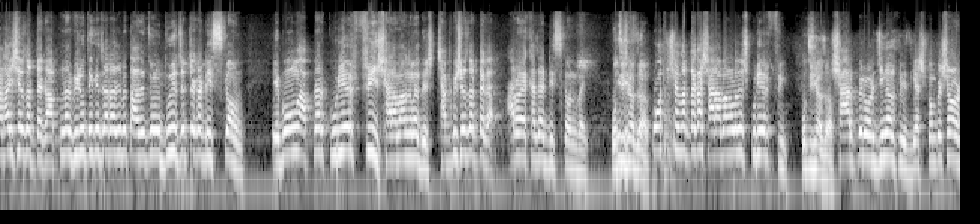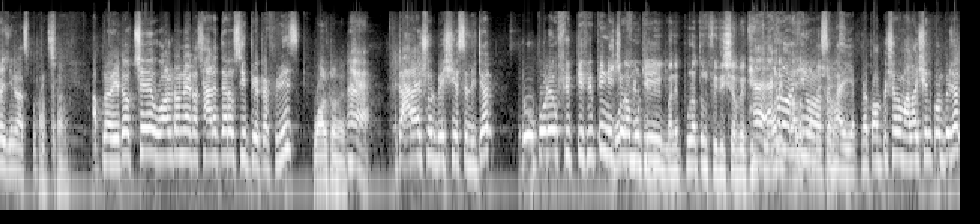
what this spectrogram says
আড়াইশ হাজার টাকা। আপনার ভিডিও থেকে যারা আসবে তাদের জন্য দুই হাজার টাকা ডিসকাউন্ট এবং আপনার কুরিয়ার ফ্রি সারা বাংলাদেশ ছাব্বিশ হাজার টাকা। আরও এক হাজার ডিসকাউন্ট ভাই। 25,000 পঁচিশ হাজার টাকা সারা বাংলাদেশ কুরিয়ার ফ্রি পঁচিশ হাজার? শার্পের original fridge gas compressor original আচ্ছা। আপনার এটা হচ্ছে ওয়ালটনের এটা সাড়ে তেরো সিফটি একটা ফ্রিজ। ওয়ালটনের। হ্যাঁ এটা আড়াইশোর বেশি আছে লিটার। উপরেও ফিফটি ফিফটি নিচে মোটামুটি মানে পুরাতন ফ্রিজ হিসাবে হ্যাঁ কিন্তু এখন অনেক ভালো আছে ভাই। আপনার কম্প্রেসারও মালয়েশিয়ান কম্প্রেসার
